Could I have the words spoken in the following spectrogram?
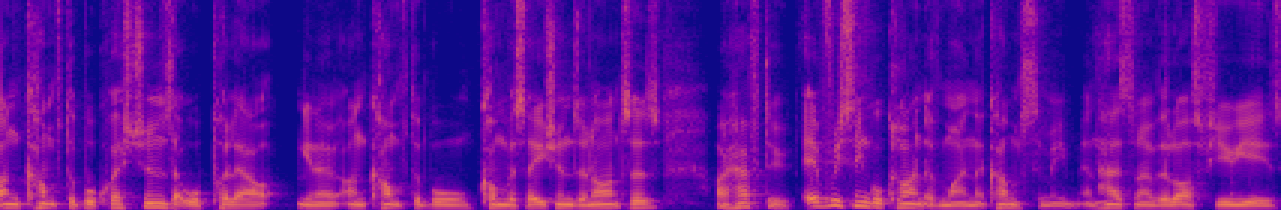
uncomfortable questions that will pull out you know uncomfortable conversations and answers. I have to. Every single client of mine that comes to me and has done over the last few years,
